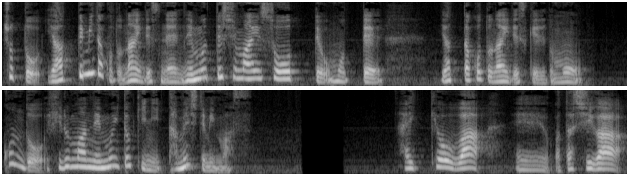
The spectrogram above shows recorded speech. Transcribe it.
ちょっとやってみたことないですね。眠ってしまいそうって思ってやったことないですけれども、今度昼間眠い時に試してみます。はい、今日は、えー、私が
